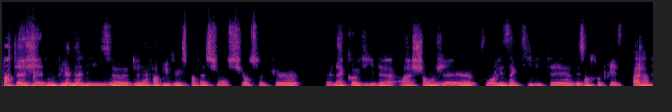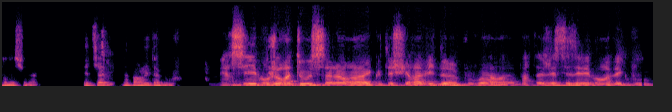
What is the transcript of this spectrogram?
partager l'analyse de la fabrique de l'exploitation sur ce que la Covid a changé pour les activités des entreprises à l'international. Étienne, la parole est à vous. Merci, bonjour à tous. Alors, écoutez, je suis ravi de pouvoir partager ces éléments avec vous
